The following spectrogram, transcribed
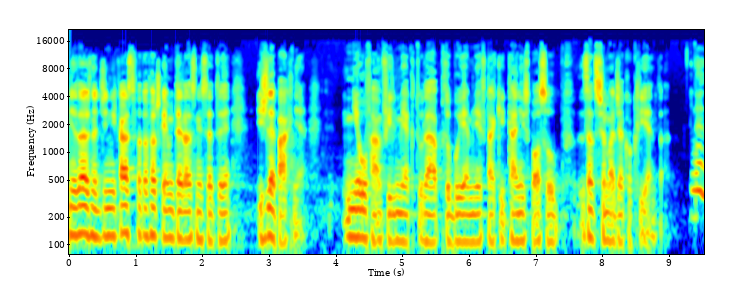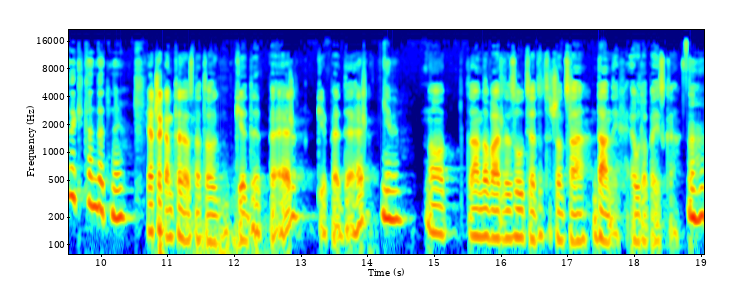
niezależne dziennikarstwo troszeczkę mi teraz niestety źle pachnie. Nie ufam filmie, która próbuje mnie w taki tani sposób zatrzymać jako klienta. No, taki tandetny. Ja czekam teraz na to GDPR, GPDR, Nie wiem. no ta nowa rezolucja dotycząca danych europejska. Aha.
